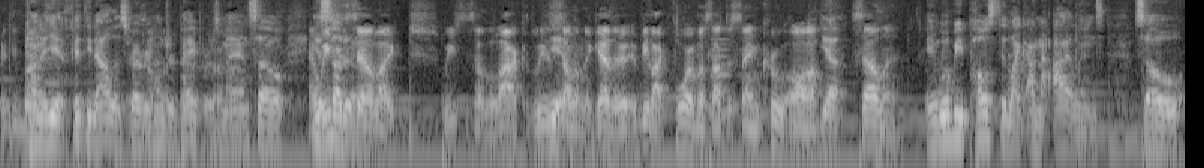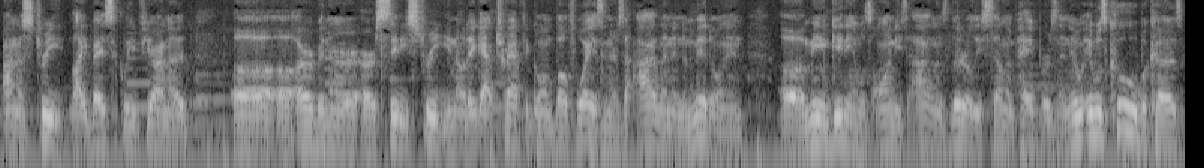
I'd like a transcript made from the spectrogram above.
50 bucks. kind of yeah fifty dollars for every hundred papers, uh-huh. man. So And we used to sell like we used to sell a lot because we used to sell them together. It'd be like four of us out the same crew all Yeah. selling. and we'll be posted like on the islands. So on the street, like basically, if you're on a, uh, urban or, or city street, you know they got traffic going both ways, and there's an island in the middle. And uh, me and Gideon was on these islands, literally selling papers, and it, it was cool because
